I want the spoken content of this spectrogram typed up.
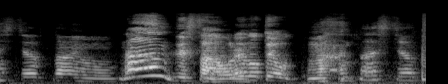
た。またしちゃったよ。なんでさ、うん。俺の手を。またしちゃった。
